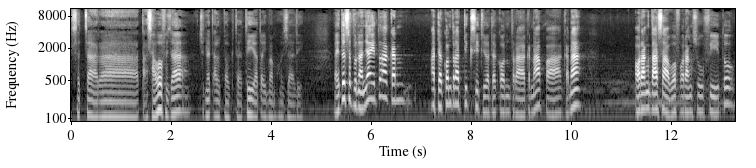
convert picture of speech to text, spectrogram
secara tasawuf bisa Junaid al-Baghdadi atau Imam Ghazali. Nah itu sebenarnya itu akan ada kontradiksi, ada kontra. Kenapa? Karena orang tasawuf, orang sufi itu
